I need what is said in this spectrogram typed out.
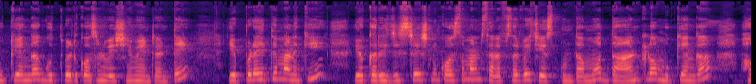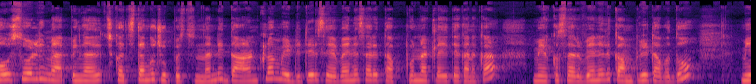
ముఖ్యంగా గుర్తుపెట్టుకోవాల్సిన విషయం ఏంటంటే ఎప్పుడైతే మనకి ఈ యొక్క రిజిస్ట్రేషన్ కోసం మనం సెల్ఫ్ సర్వే చేసుకుంటామో దాంట్లో ముఖ్యంగా హౌస్ హోల్డింగ్ మ్యాపింగ్ అనేది ఖచ్చితంగా చూపిస్తుందండి. దాంట్లో మీ డీటెయిల్స్ ఏవైనా సరే తప్పు ఉన్నట్లయితే కనుక మీ యొక్క సర్వే అనేది కంప్లీట్ అవ్వదు. మీ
